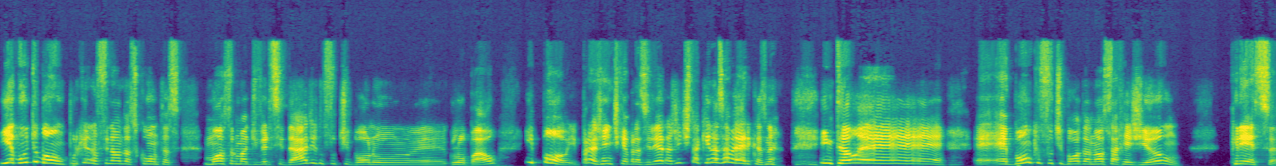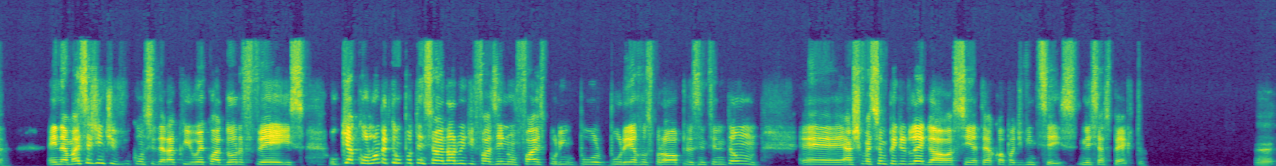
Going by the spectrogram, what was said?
E é muito bom, porque no final das contas mostra uma diversidade do futebol no, é, global. E, pô, e pra gente que é brasileiro, a gente tá aqui nas Américas, né? Então é, é, é bom que o futebol da nossa região cresça. Ainda mais se a gente considerar que o Equador fez, o que a Colômbia tem um potencial enorme de fazer e não faz por, por, por erros próprios. Então, é, acho que vai ser um período legal, assim, até a Copa de 26, nesse aspecto. É,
